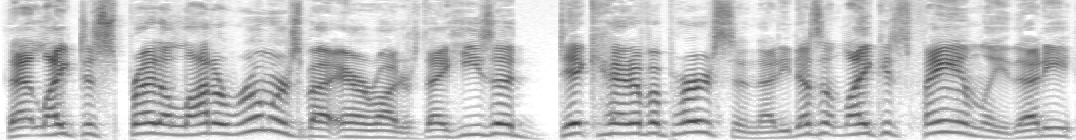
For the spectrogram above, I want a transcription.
That like to spread a lot of rumors about Aaron Rodgers. That he's a dickhead of a person. That he doesn't like his family. That he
